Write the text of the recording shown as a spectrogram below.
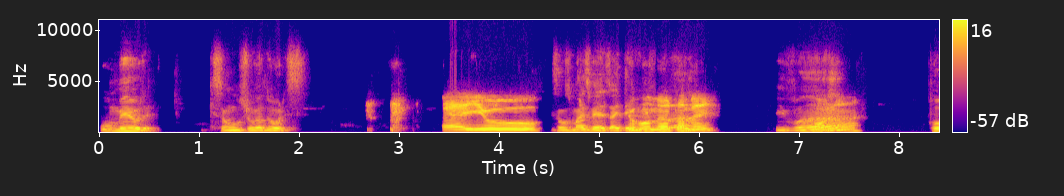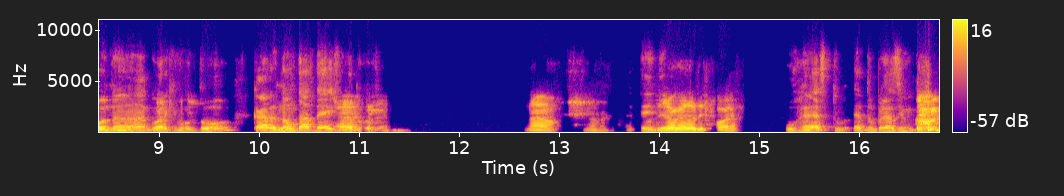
o Meure, que são os jogadores. É, e o. São os mais velhos. Aí tem o Ronan Ivan, também. Ivan, Ronan. Ronan, agora que voltou. Cara, não dá 10 é. jogadores. Não, não. É todo jogador de fora. O resto é do Brasil inteiro.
